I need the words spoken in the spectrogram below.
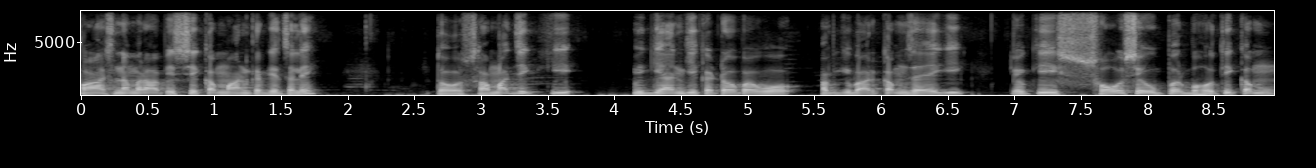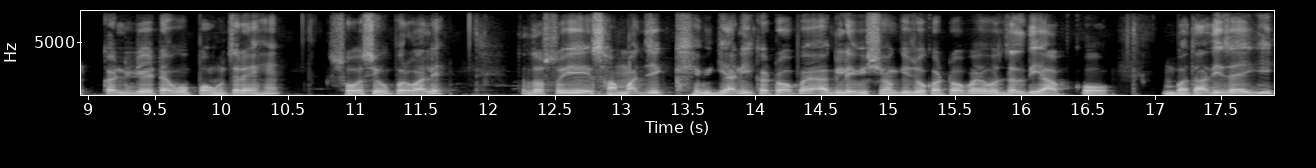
पाँच नंबर आप इससे कम मान करके चलें। तो सामाजिक की, विज्ञान की कट ऑफ़ है, वो अब की बार कम जाएगी, क्योंकि सौ से ऊपर बहुत ही कम कैंडिडेट है, वो पहुँच रहे हैं सौ से ऊपर वाले। तो दोस्तों, ये सामाजिक विज्ञान की कट ऑफ़ है। अगले विषयों की जो कट ऑफ़ है, वो जल्दी आपको बता दी जाएगी।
